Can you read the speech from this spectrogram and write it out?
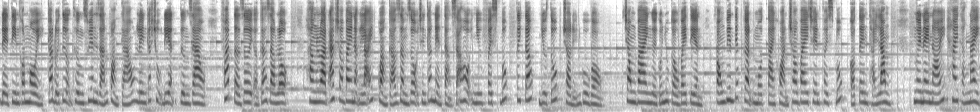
Để tìm con mồi, các đối tượng thường xuyên dán quảng cáo lên các trụ điện, tường rào, phát tờ rơi ở các giao lộ. Hàng loạt app cho vay nặng lãi quảng cáo rầm rộ trên các nền tảng xã hội như Facebook, TikTok, YouTube cho đến Google. Trong vai người có nhu cầu vay tiền, phóng viên tiếp cận một tài khoản cho vay trên Facebook có tên Thái Long. Người này nói hai tháng nay,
